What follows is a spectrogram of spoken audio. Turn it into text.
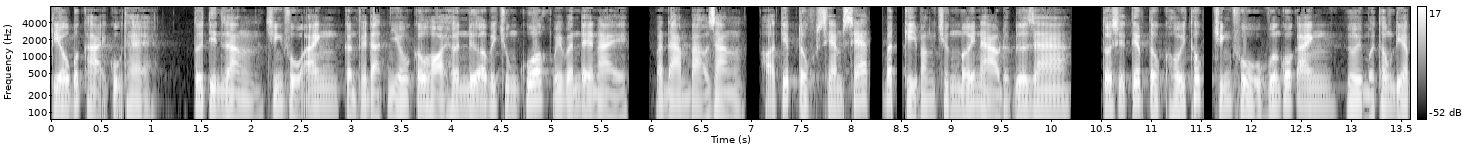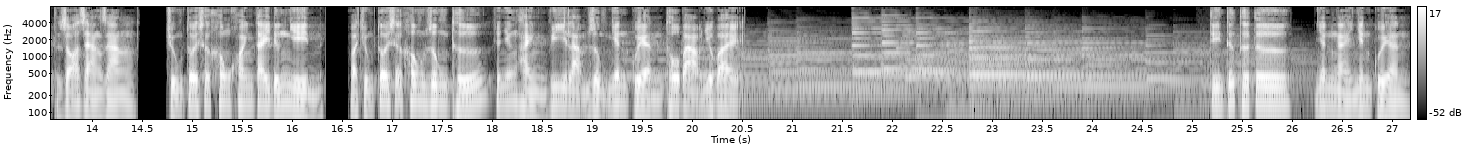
tiêu bức hại cụ thể. Tôi tin rằng chính phủ Anh cần phải đặt nhiều câu hỏi hơn nữa với Trung Quốc về vấn đề này và đảm bảo rằng họ tiếp tục xem xét bất kỳ bằng chứng mới nào được đưa ra. Tôi sẽ tiếp tục hối thúc chính phủ Vương quốc Anh gửi một thông điệp rõ ràng rằng chúng tôi sẽ không khoanh tay đứng nhìn và chúng tôi sẽ không dung thứ cho những hành vi lạm dụng nhân quyền thô bạo như vậy. Tin tức thứ tư, nhân ngày nhân quyền,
